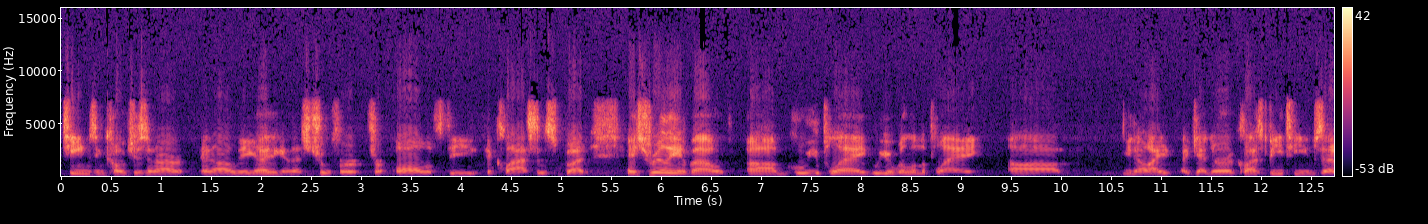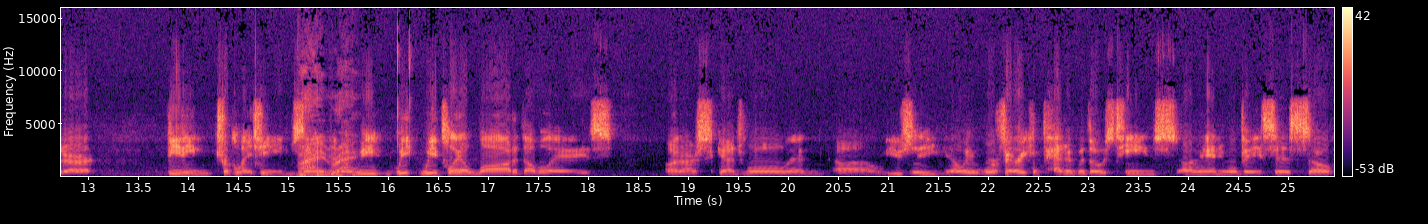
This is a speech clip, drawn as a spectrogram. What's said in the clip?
teams and coaches in our in our league. I think that's true for for all of the the classes. But it's really about um, who you play, who you're willing to play. Um, you know, I again there are Class B teams that are beating AAA teams. Right, and, you know, right. we, we we play a lot of double A's on our schedule, and uh, usually, you know, we, we're very competitive with those teams on an annual basis. So,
